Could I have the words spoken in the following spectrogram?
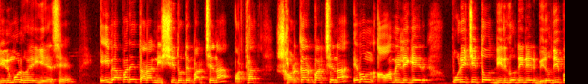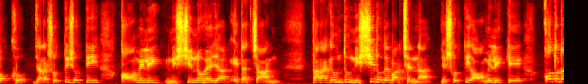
নির্মূল হয়ে গিয়েছে, এই ব্যাপারে তারা নিশ্চিত হতে পারছে না, অর্থাৎ সরকার পারছে না এবং আওয়ামী লীগের পরিচিত দীর্ঘদিনের বিরোধী পক্ষ যারা সত্যি সত্যি আওয়ামী লীগ নিশ্চিহ্ন হয়ে যাক এটা চান, তারা কিন্তু নিশ্চিত হতে পারছেন না যে সত্যি আওয়ামী লীগকে কতটা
